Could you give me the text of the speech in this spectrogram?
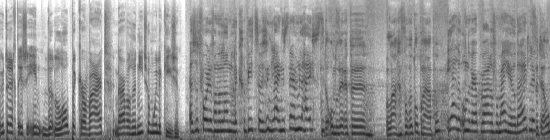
Utrecht is in de Lopikerwaard. Daar was het niet zo moeilijk kiezen. Dat is het voordeel van een landelijk gebied. Dat is een kleine stemlijst. De onderwerpen lagen voor het oprapen? Ja, de onderwerpen waren voor mij heel duidelijk. Vertel.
